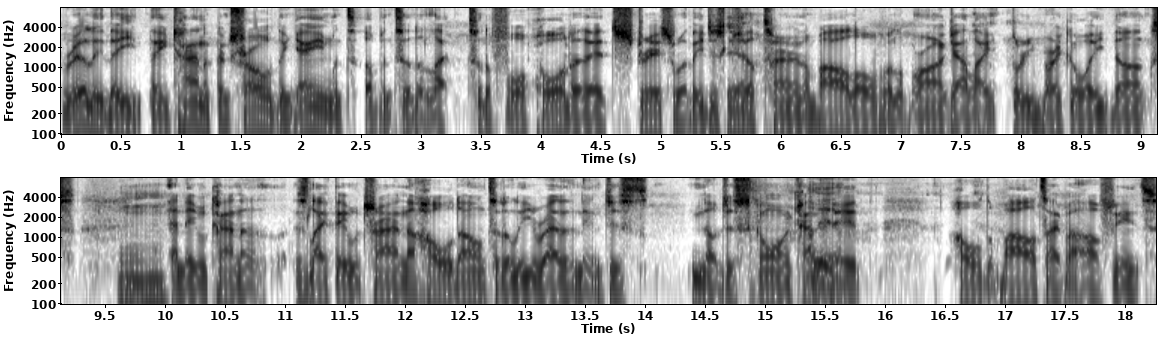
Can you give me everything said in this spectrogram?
really they they kind of controlled the game up until the to the fourth quarter. That stretch where they just yeah. kept turning the ball over. LeBron got like three breakaway dunks, mm-hmm. and they were kind of it's like they were trying to hold on to the lead rather than just you know just scoring kind of oh, yeah. that hold the ball type of offense.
